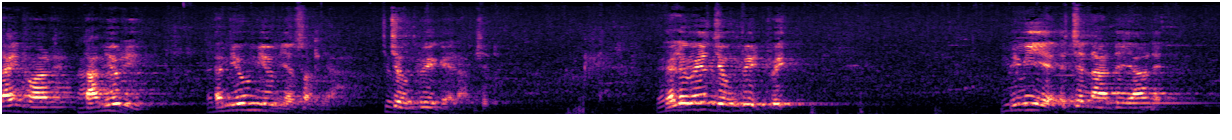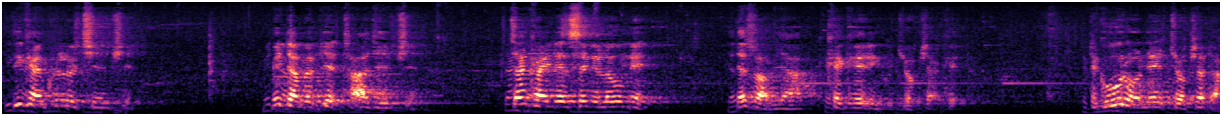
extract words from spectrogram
တိုင်းထွားတယ်ဒါမျိုးတွေအမျိုးမျိုးမြတ်စွာဘုရားကြုံတွေ့ခဲ့တာဖြစ်တယ်ဘယ်လိုပဲကြုံတွေ့တွေ့မိမိရဲ့အကျဉ်းတရားနဲ့သိခံခွင့်လွှတ်ခြင်းဖြင့်မေတ္တာမပြတ်ထားခြင်းဖြင့်ကြံ့ခိုင်တဲ့စိတ်နှလုံးနဲ့မြတ်စွာဘုရားခက်ခဲတွေကိုကြော်ဖြတ်ခဲ့တကူတော်နဲ့ကြော်ဖြတ်တာ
